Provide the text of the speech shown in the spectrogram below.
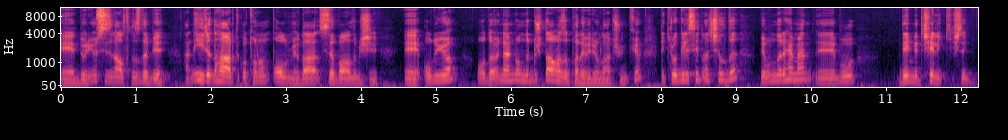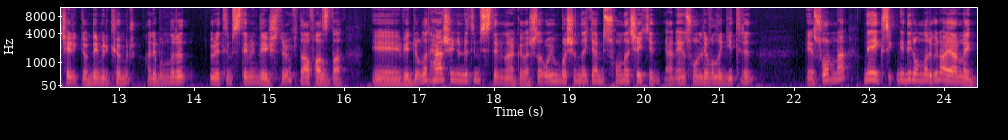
e, dönüyor. Sizin altınızda bir hani iyice daha artık otonom olmuyor. Daha size bağlı bir şey e, oluyor. O da önemli. Onları düş daha fazla para veriyorlar çünkü. Nitrogliserin açıldı ve bunları hemen e, bu demir, çelik, işte çelik diyorum demir, kömür. Hani bunları üretim sistemini değiştiriyor ki daha fazla e, veriyorlar. Her şeyin üretim sistemini arkadaşlar oyun başındayken bir sona çekin. Yani en son level'a getirin. E, sonra ne eksik ne değil onlara göre ayarlayın.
